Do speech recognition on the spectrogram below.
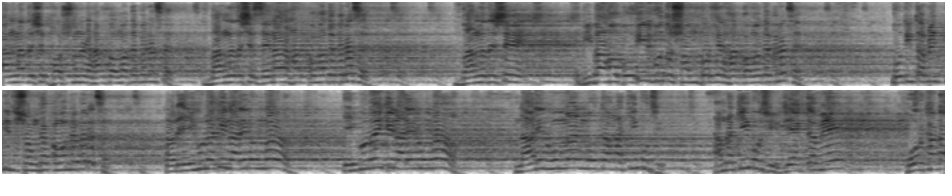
বাংলাদেশে ধর্ষণের হার কমাতে পেরেছে? বাংলাদেশে জেনার হার কমাতে পেরেছে? বাংলাদেশে বিবাহ বহির্ভূত সম্পর্কের হার কমাতে পেরেছে? পতিতাবৃত্তির সংখ্যা কমাতে পেরেছে? তাহলে এইগুলো কি নারীর উন্নয়ন? এইগুলোই কি নারীর উন্নয়ন? নারীর উন্নয়ন বলতে আমরা কি বুঝি? আমরা কি বুঝি যে একটা মেয়ে বোরখাটা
